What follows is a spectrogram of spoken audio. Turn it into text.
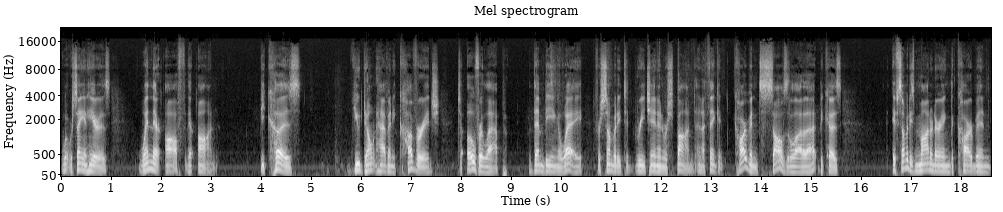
what we're saying here is when they're off, they're on because you don't have any coverage to overlap them being away for somebody to reach in and respond. And I think Carbon solves a lot of that because if somebody's monitoring the Carbon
